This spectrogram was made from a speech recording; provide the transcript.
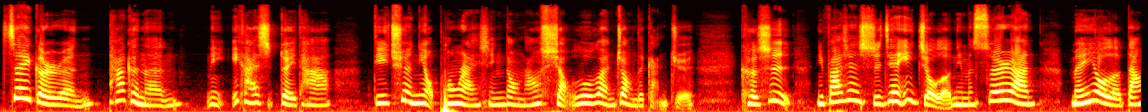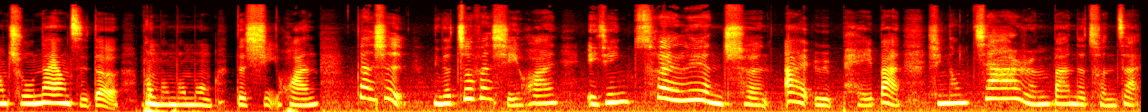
这个人，他可能你一开始对他的确你有怦然心动，然后小鹿乱撞的感觉。可是你发现时间一久了，你们虽然没有了当初那样子的砰砰砰砰的喜欢。但是你的这份喜欢已经淬炼成爱与陪伴，形同家人般的存在。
